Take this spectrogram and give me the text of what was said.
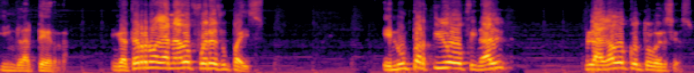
Inglaterra. Inglaterra no ha ganado fuera de su país. En un partido final plagado de controversias.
